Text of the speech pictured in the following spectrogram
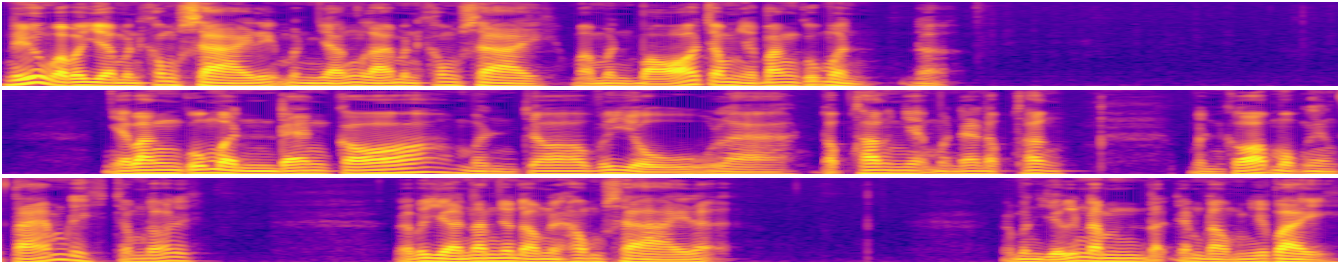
nếu mà bây giờ mình không xài đi, mình nhận lại mình không xài mà mình bỏ trong nhà băng của mình, đó. Nhà băng của mình đang có, mình cho ví dụ là độc thân nha, mình đang độc thân, mình có 1.800 đi, trong đó đi. Rồi bây giờ 500 đồng này không xài đó, rồi mình giữ 500 đồng như vậy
